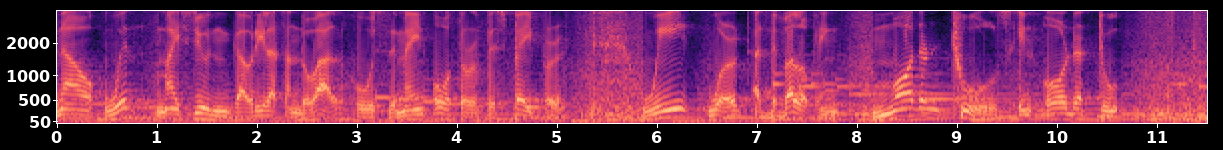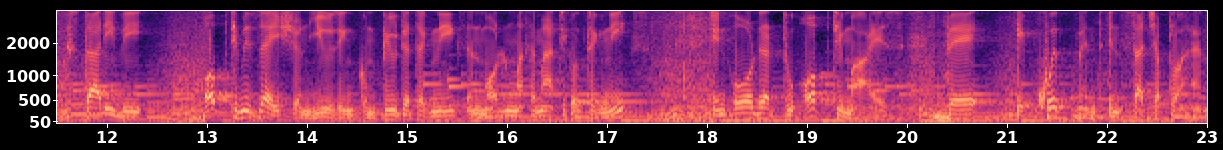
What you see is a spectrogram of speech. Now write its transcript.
Now with my student Gabriela Sandoval, who is the main author of this paper, we worked at developing modern tools in order to study the optimization using computer techniques and modern mathematical techniques in order to optimize the equipment in such a plant.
